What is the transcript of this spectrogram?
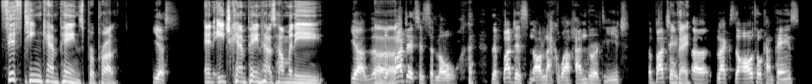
Fifteen campaigns per product. Yes. And each campaign has how many? Yeah, the, uh, the budget is low. the budget is not like one hundred each. The budget, okay. uh, like the auto campaigns,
